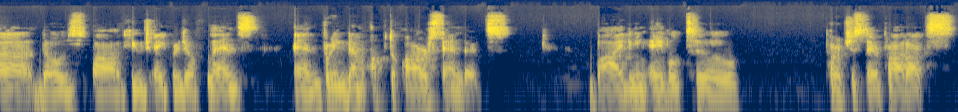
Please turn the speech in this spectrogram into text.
uh, those uh, huge acreage of lands and bring them up to our standards by being able to purchase their products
